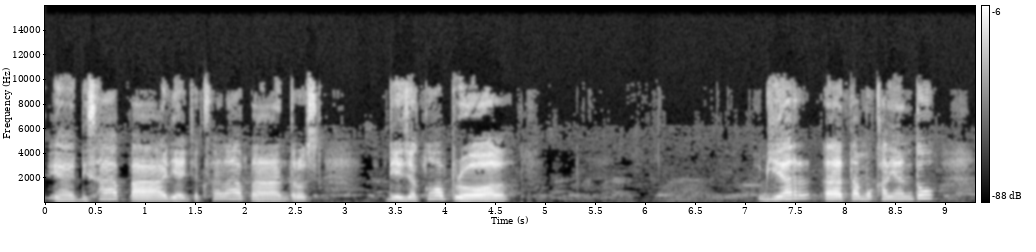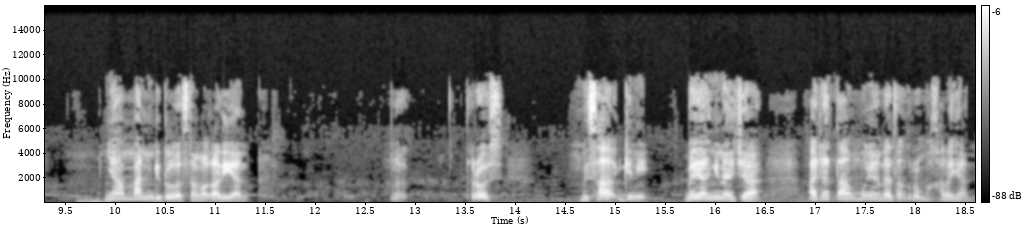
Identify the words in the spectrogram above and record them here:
ya disapa, diajak salaman, terus diajak ngobrol. Biar uh, tamu kalian tuh nyaman gitu loh sama kalian terus misal gini bayangin aja ada tamu yang datang ke rumah kalian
